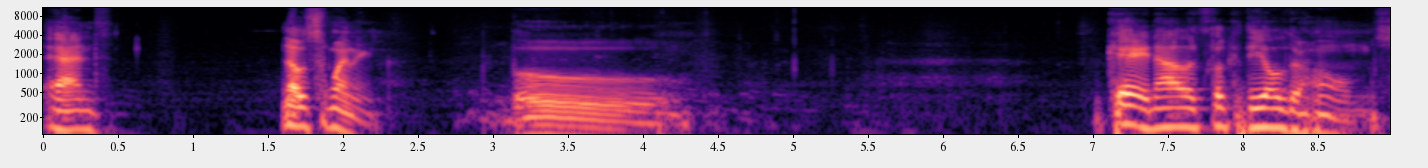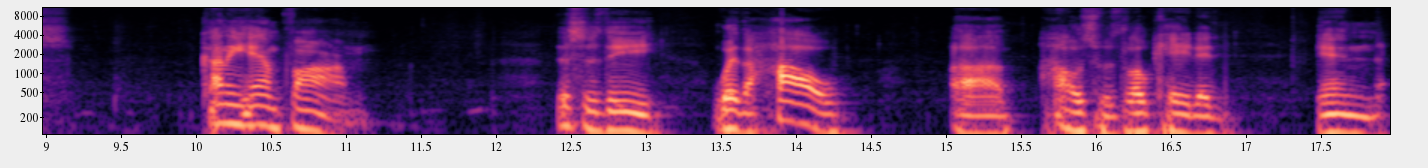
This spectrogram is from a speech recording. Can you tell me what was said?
And no swimming. Boo. Okay, now let's look at the older homes. Cunningham Farm. This is the where the Howe uh, house was located in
